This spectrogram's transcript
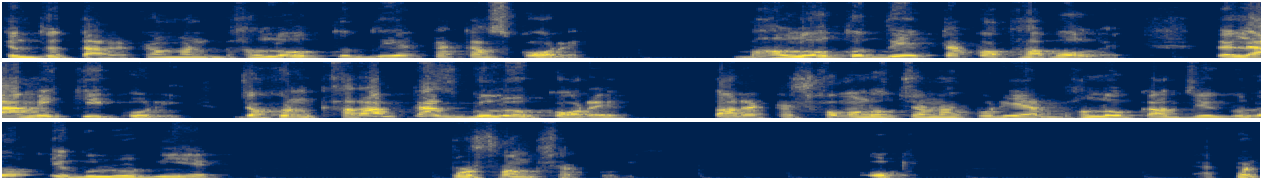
কিন্তু তারেক রহমান ভালো তো দিয়ে একটা কাজ করে। ভালো তো দিয়ে একটা কথা বলে। তাহলে আমি কি করি? যখন খারাপ কাজগুলো করে, তার একটা সমালোচনা করি আর ভালো কাজ যেগুলো, এগুলো নিয়ে প্রশংসা করি। ওকে এখন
